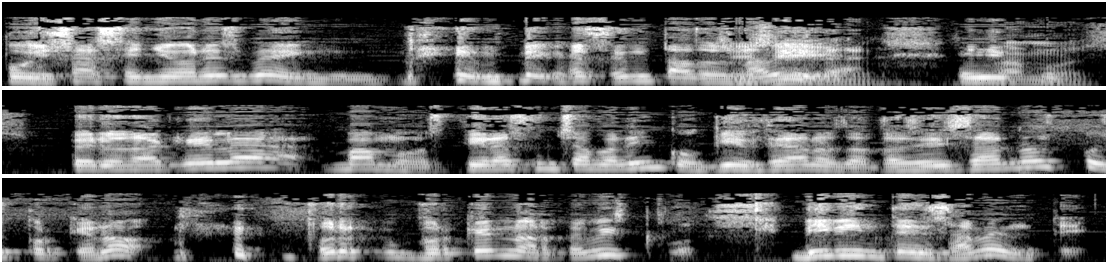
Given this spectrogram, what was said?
pois, a señores ben, ben, asentados Sí, na sí, vida. E- vamos. Pero daquela, vamos, tiras un chavalín con 15 anos, 16 anos, pois por que no? por, por que no arzobispo? Vive intensamente.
